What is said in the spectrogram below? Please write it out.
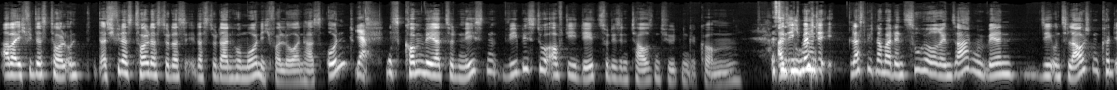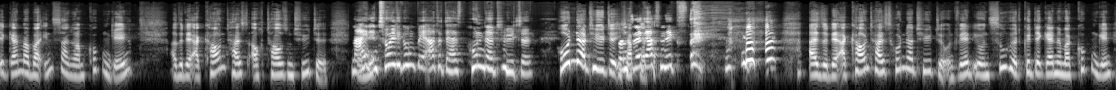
Aber ich finde das toll. Und ich finde das toll, dass du, das, dass du deinen Humor nicht verloren hast. Und ja. jetzt kommen wir ja zu den nächsten. Wie bist du auf die Idee zu diesen tausend Hüten gekommen? Also ich möchte, lass mich nochmal den Zuhörerinnen sagen, während sie uns lauschen, könnt ihr gerne mal bei Instagram gucken gehen. Also der Account heißt auch 1000 Hüte. Nein, Dann, Entschuldigung, Beate, der heißt 100 Hüte. 100 Hüte. Sonst wird das nichts. Also der Account heißt 100 Hüte und während ihr uns zuhört, könnt ihr gerne mal gucken gehen,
